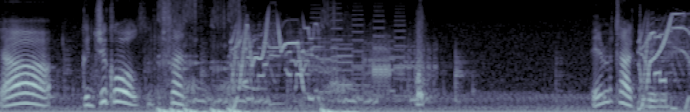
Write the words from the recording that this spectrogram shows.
Ya gıcık ol lütfen. Beni mi takip ediyorsun?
